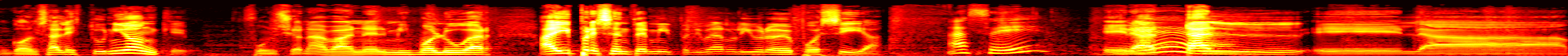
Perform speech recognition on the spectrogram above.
González Tuñón, que funcionaba en el mismo lugar, ahí presenté mi primer libro de poesía. Ah, sí. Era Bien. tal eh, la,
